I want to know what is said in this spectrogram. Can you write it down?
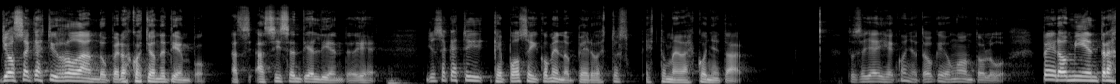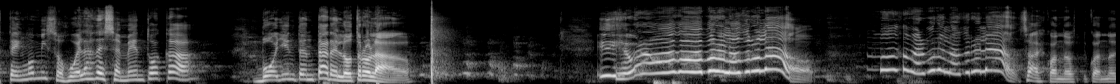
Yo sé que estoy rodando, pero es cuestión de tiempo. Así, así sentí el diente. Dije, yo sé que, estoy, que puedo seguir comiendo, pero esto, es, esto me va a escoñetar. Entonces ya dije, coño, tengo que ir a un odontólogo. Pero mientras tengo mis hojuelas de cemento acá, voy a intentar el otro lado. Y dije, bueno, vamos a comer por el otro lado. Vamos a comer por el otro lado. ¿Sabes? Cuando, cuando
